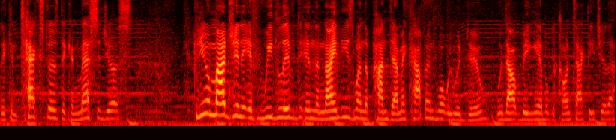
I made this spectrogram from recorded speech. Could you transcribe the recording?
They can text us, they can message us. Can you imagine if we'd lived in the 90s when the pandemic happened, what we would do without being able to contact each other?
